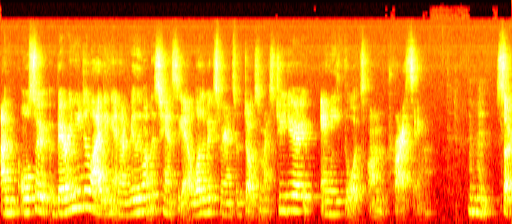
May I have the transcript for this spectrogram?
I'm also very new to lighting and I really want this chance to get a lot of experience with dogs in my studio. Any thoughts on pricing? hmm So,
